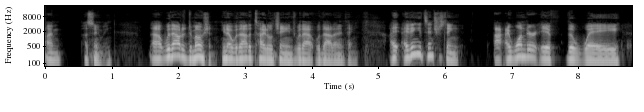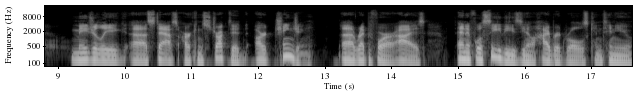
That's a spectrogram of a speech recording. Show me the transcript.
I'm assuming uh, without a demotion, you know, without a title change, without without anything. I, I think it's interesting. I, I wonder if the way major league uh, staffs are constructed are changing uh, right before our eyes, and if we'll see these, you know, hybrid roles continue.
